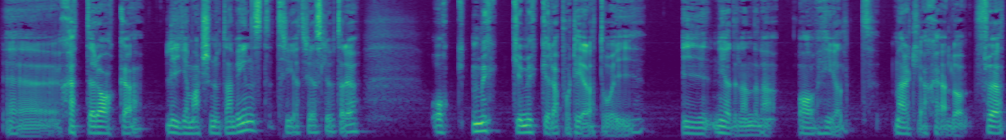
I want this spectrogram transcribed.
Eh, sjätte raka ligamatchen utan vinst, 3-3 slutade. Och mycket, mycket rapporterat då i, i Nederländerna av helt märkliga skäl. Då. För att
